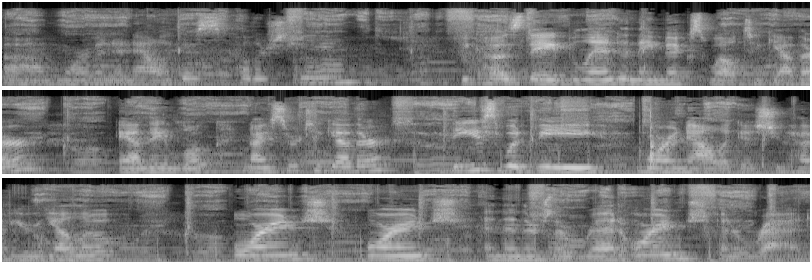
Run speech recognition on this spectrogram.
um, more of an analogous color scheme because they blend and they mix well together and they look nicer together. These would be more analogous. You have your yellow, orange, orange, and then there's a red orange and a red.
